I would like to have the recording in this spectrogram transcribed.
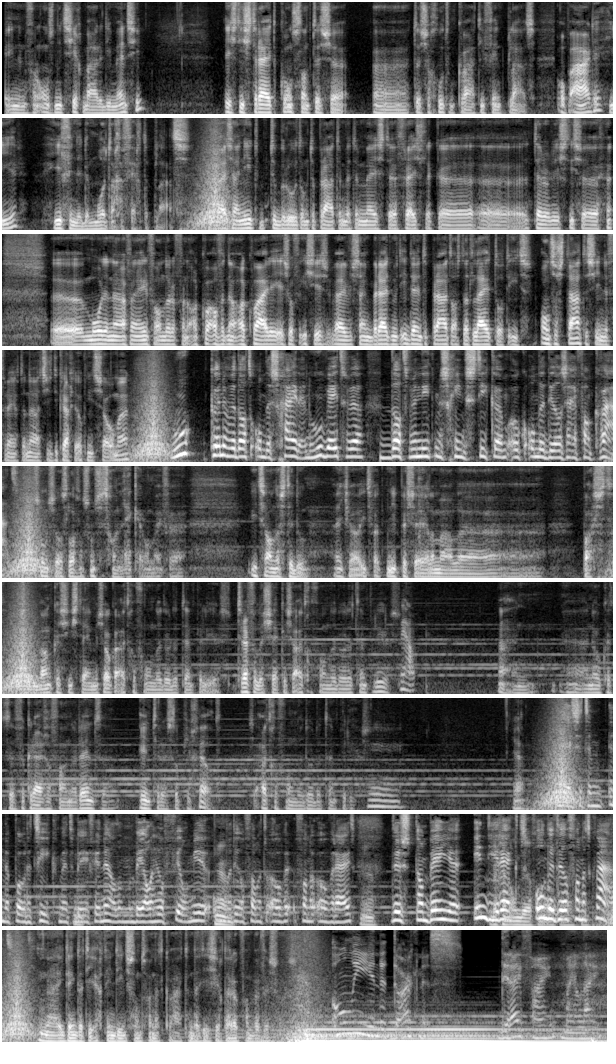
In een van ons niet zichtbare dimensie is die strijd constant tussen, uh, tussen goed en kwaad, die vindt plaats. Op aarde, hier, hier vinden de moordgevechten plaats. Wij zijn niet te beroerd om te praten met de meest vreselijke uh, terroristische moordenaar van een of andere, van, of het nou Al-Qaeda is of ISIS. Wij zijn bereid met iedereen te praten als dat leidt tot iets. Onze status in de Verenigde Naties, die krijg je ook niet zomaar. Hoe kunnen we dat onderscheiden? En hoe weten we dat we niet misschien stiekem ook onderdeel zijn van kwaad? Soms wel lastig, soms is het gewoon lekker om even iets anders te doen. Weet je wel, iets wat niet per se helemaal uh, past. Het bankensysteem is ook uitgevonden door de Tempeliers. Traveler check is uitgevonden door de Tempeliers. Ja. Nou, en, uh, en ook het verkrijgen van rente, interest op je geld, is uitgevonden door de Tempeliers. Hmm. Ja. Jij zit in, in de politiek met de BVNL, dan ben je al heel veel meer onderdeel ja. van, het over, van de overheid. Ja. Dus dan ben je indirect onderdeel, van, onderdeel van, het kwaad. Nee, ik denk dat hij echt in dienst stond van het kwaad en dat hij zich daar ook van bewust was. Only in the darkness did I find my light.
